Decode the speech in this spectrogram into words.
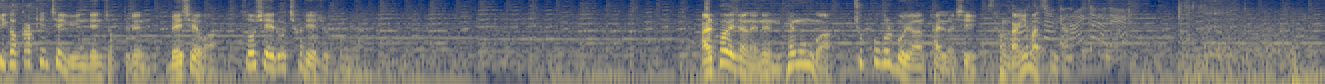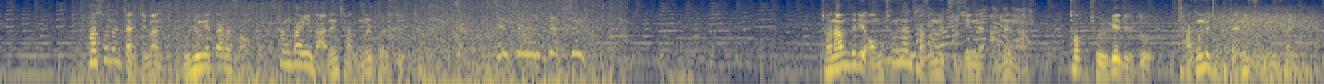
피가 깎인 채 유인된 적들은 메셰와 소시에로 처리해 줄 겁니다. 알파 회전에는 행운과 축복을 보유한 파일럿이 상당히 많습니다. 파수는 짧지만 운용에 따라서 상당히 많은 자금을 벌 수 있죠. 전함들이 엄청난 자금을 주지는 않으나 적 졸개들도 자금을 적당히 주는 편입니다.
